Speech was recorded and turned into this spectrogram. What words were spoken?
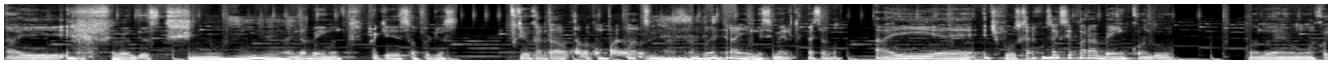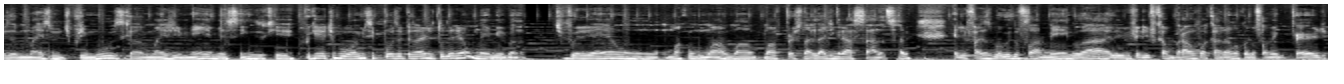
Aí. Meu Deus. Não vi, velho. Ainda bem, mano. Porque só por Deus. Porque o cara tava, tava comparando. Mano, não vou entrar aí nesse mérito, mas tá bom. Aí, é, tipo, os caras conseguem separar bem quando quando é uma coisa mais tipo de música, mais de meme, assim, do que. Porque, tipo, o MC Pose, apesar de tudo, ele é um meme, mano. Tipo, ele é um, uma, uma, uma, uma, personalidade engraçada, sabe? Ele faz os bagulho do Flamengo lá, ele, ele fica bravo pra caramba quando o Flamengo perde.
